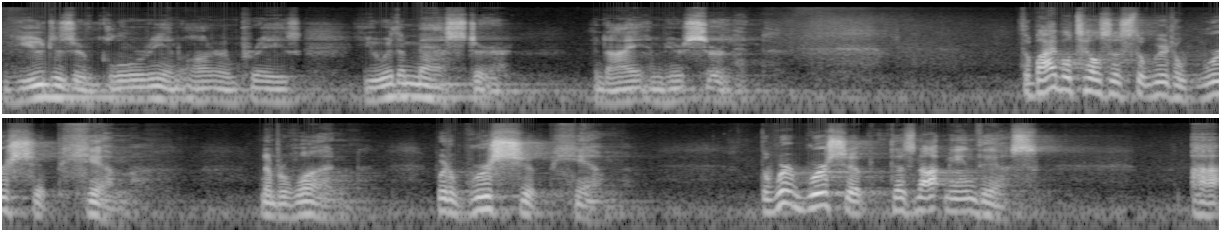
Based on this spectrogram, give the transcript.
You deserve glory and honor and praise. You are the master, and I am your servant. The Bible tells us that we're to worship him. Number one, we're to worship him. The word worship does not mean this uh,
